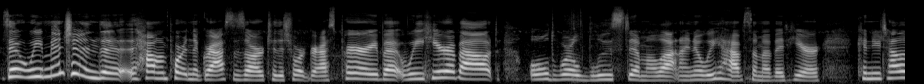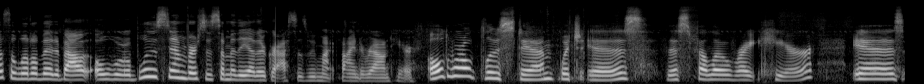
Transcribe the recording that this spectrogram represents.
So we mentioned the, how important the grasses are to the shortgrass prairie, but we hear about Old World Bluestem a lot, and I know we have some of it here. Can you tell us a little bit about Old World Bluestem versus some of the other grasses we might find around here? Old World Bluestem, which is this fellow right here, is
